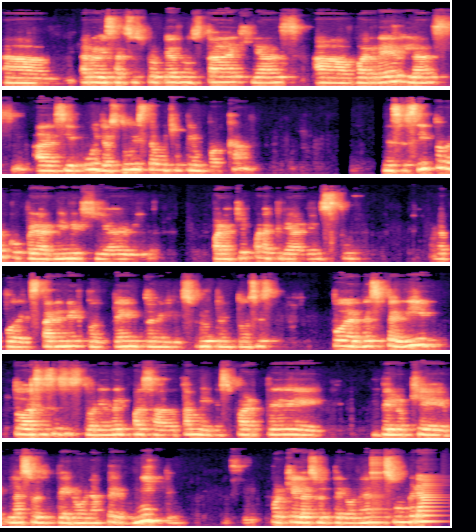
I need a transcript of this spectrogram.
a, revisar sus propias nostalgias, a barrerlas, a decir, uy, ya estuviste mucho tiempo acá. Necesito recuperar mi energía de vida. ¿Para qué? Para crear esto, para poder estar en el contento, en el disfrute. Entonces, poder despedir todas esas historias del pasado también es parte de, de lo que la solterona permite, porque la solterona es un gran,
